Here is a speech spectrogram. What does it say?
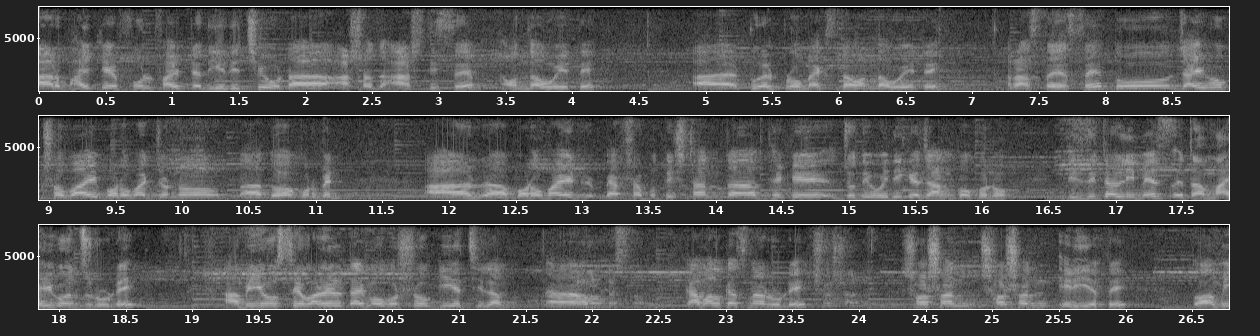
আর ভাইকে ফোল্ড ফাইভটা দিয়ে দিচ্ছি, ওটা আসা, আসতেছে অন দ্য ওয়েতে টুয়েলভ প্রো ম্যাক্সটা অন দ্য ওয়েতে রাস্তায় আছে। তো যাই হোক সবাই বড় ভাইয়ের জন্য দোয়া করবেন। আর বড় ভাইয়ের ব্যবসা প্রতিষ্ঠানটা থেকে যদি ওইদিকে যান কখনো ডিজিটাল ইমেজ এটা মাহিগঞ্জ রোডে। আমিও সেভারেল টাইম অবশ্য গিয়েছিলাম কামাল কাসনা রোডে। শ্মশান শ্মশান এরিয়াতে। তো আমি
